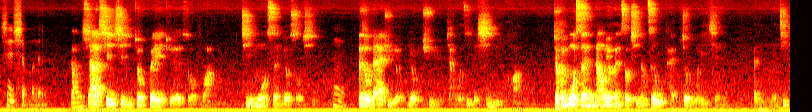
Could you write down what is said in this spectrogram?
是什么呢？当下心情就会觉得说哇，既陌生又熟悉。嗯，但是我在 IG 有有去讲我自己的心里话，就很陌生，然后又很熟悉。然后这个舞台不就我以前很年纪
